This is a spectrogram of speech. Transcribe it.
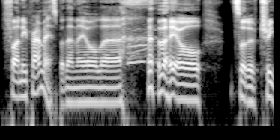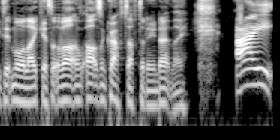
Funny premise, but then they all uh, they all sort of treat it more like a sort of arts and crafts afternoon, don't they? I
